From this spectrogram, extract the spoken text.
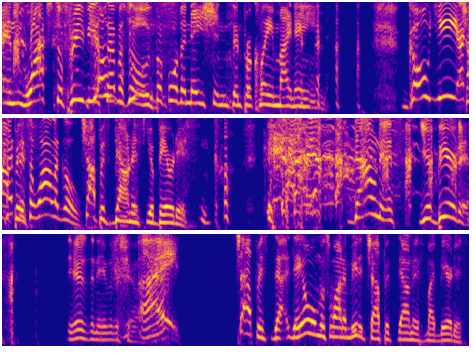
and watch the previous Go ye episodes. before the nations and proclaim my name. Go ye. I cut this a while ago. Choppeth downeth your beardeth. Downeth your beardeth. There's the name of the show. All right. Choppeth down. They almost wanted me to choppeth downeth my beardeth.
